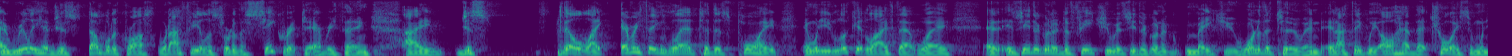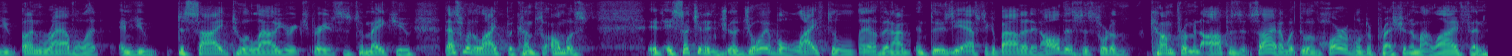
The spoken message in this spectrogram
I really have just stumbled across what I feel is sort of a secret to everything. I just feel like everything led to this point. And when you look at life that way uh, it's either going to defeat you it's either going to make you one of the two. And and i think we all have that choice. And when you unravel it and you decide to allow your experiences to make you that's when life becomes almost it, it's such an enjoyable life to live, and I'm enthusiastic about it. And all this has sort of come from an opposite side. I went through a horrible depression in my life, and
